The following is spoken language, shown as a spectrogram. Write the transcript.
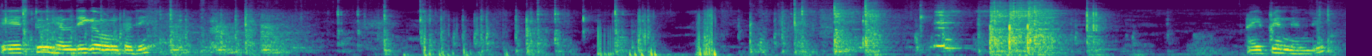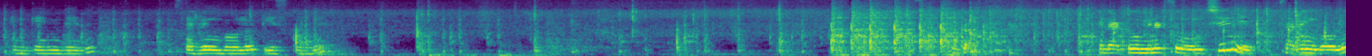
టేస్ట్ హెల్తీగా ఉంటుంది. అయిపోయిందండి. ఇంకేం లేదు. సర్వింగ్ బౌల్లో తీసుకోండి ఇలా టూ మినిట్స్ ఉంచి సర్వింగ్ బౌల్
